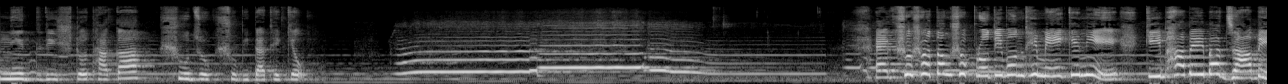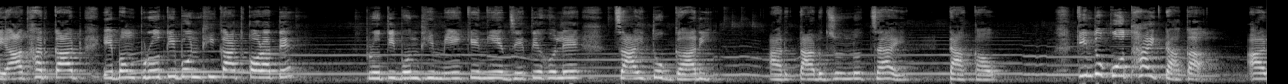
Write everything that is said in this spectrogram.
নির্দিষ্ট থাকা সুযোগ সুবিধা থেকেও। একশো শতাংশ প্রতিবন্ধী মেয়েকে নিয়ে কিভাবেই বা যাবে আধার কার্ড এবং প্রতিবন্ধী কার্ড করাতে? প্রতিবন্ধী মেয়েকে নিয়ে যেতে হলে চাই তো গাড়ি, আর তার জন্য চাই টাকাও। কিন্তু কোথায় টাকা? আর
